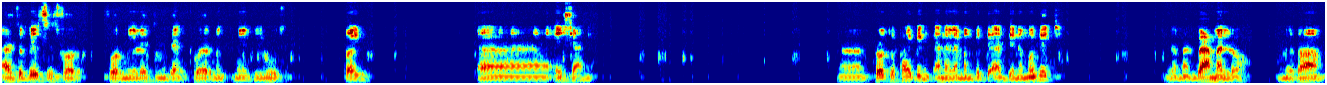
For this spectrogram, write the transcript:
as a basis for formulating the requirement may be used. طيب آه إيش يعني؟ آه prototyping أنا لما بدي ادي نموذج لما بعمل له نظام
